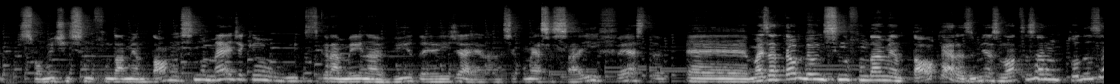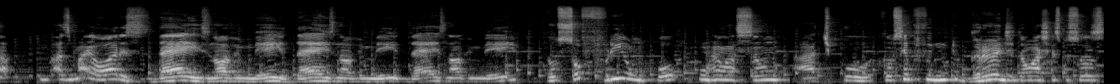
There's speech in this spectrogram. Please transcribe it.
principalmente ensino fundamental, no ensino médio é que eu me desgramei na vida e aí já era. Né? Você começa a sair, festa. É, mas até o meu ensino fundamental, cara, as minhas notas eram todas a, as maiores: 10, 9,5, 10, 9,5, 10, 9,5. Eu sofria um pouco com relação a, tipo, eu sempre fui muito grande, então acho que as pessoas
